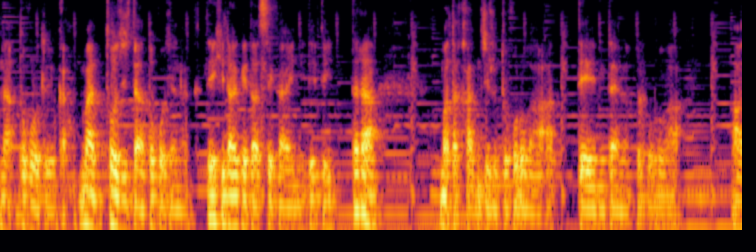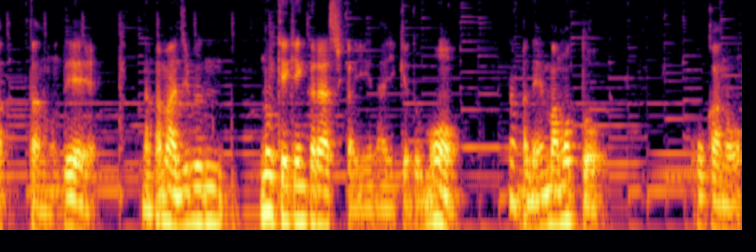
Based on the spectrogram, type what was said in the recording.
なところというか、まあ、閉じたところじゃなくて開けた世界に出ていったらまた感じるところがあってみたいなところがあったのでなんかまあ自分の経験からしか言えないけどもなんかね、まあ、もっと他の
